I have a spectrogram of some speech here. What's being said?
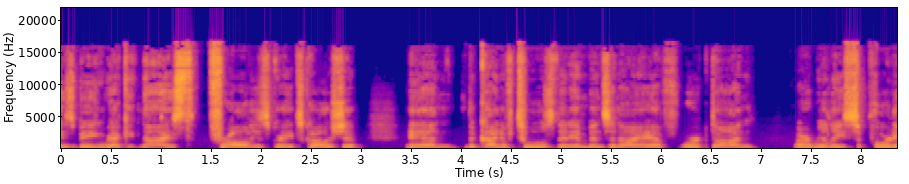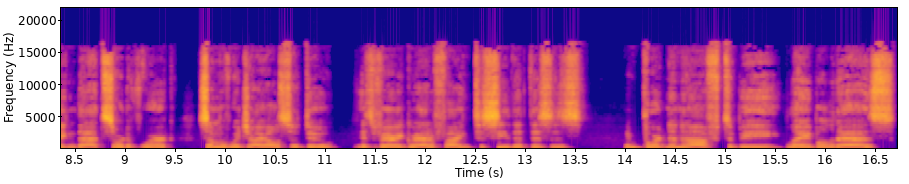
is being recognized for all his great scholarship. And the kind of tools that Imbens and I have worked on are really supporting that sort of work some of which I also do. It's very gratifying to see that this is important enough to be labeled as,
